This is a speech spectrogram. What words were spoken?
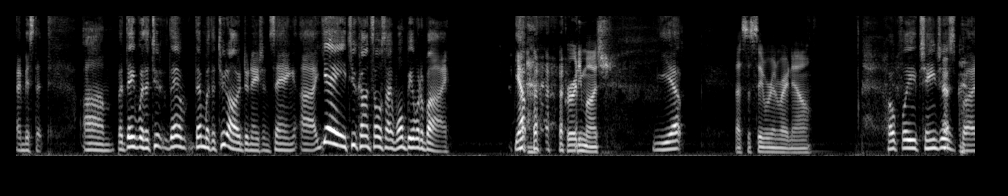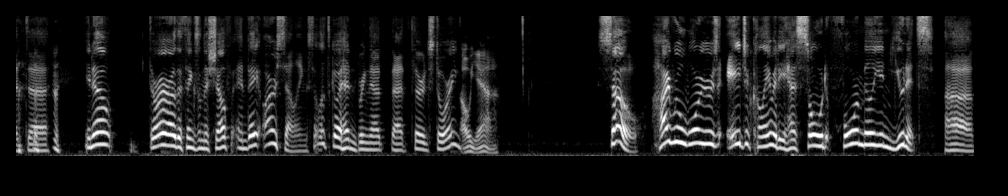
I missed it. Um, but they with a two they, them with a two dollar donation saying, uh, "Yay, two consoles I won't be able to buy." Yep, pretty much. yep. That's the state we're in right now. Hopefully it changes, but uh, you know, there are other things on the shelf, and they are selling. So let's go ahead and bring that that third story. Oh yeah. So, Hyrule Warriors Age of Calamity has sold 4 million units. Uh,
